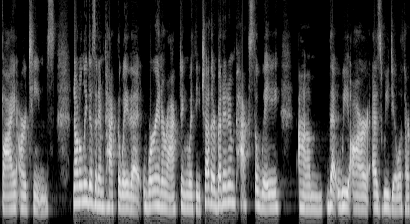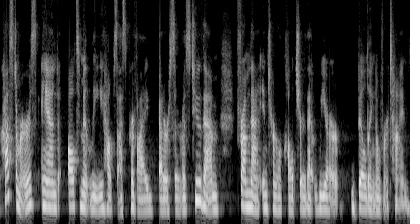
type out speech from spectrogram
by our teams. Not only does it impact the way that we're interacting with each other, but it impacts the way um, that we are as we deal with our customers and ultimately helps us provide better service to them from that internal culture that we are building over time.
